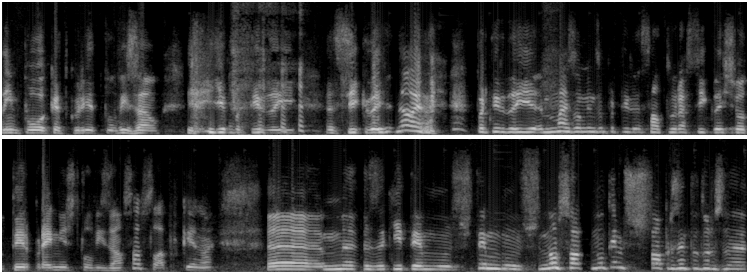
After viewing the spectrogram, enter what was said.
limpou a categoria de televisão e, a partir daí a SIC, não, é, a partir daí, mais ou menos a partir dessa altura a SIC deixou de ter prémios de televisão, sabe-se lá porquê, não é? Uh, mas aqui temos, temos não, só, não temos só apresentadores da,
